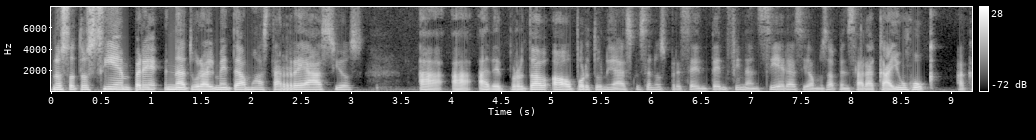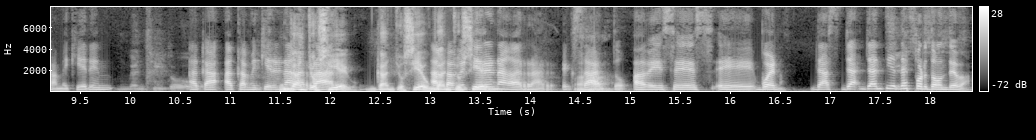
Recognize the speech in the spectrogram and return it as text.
nosotros siempre naturalmente vamos a estar reacios a, a- a de pronto a, a oportunidades que se nos presenten financieras y vamos a pensar, acá hay un hook, acá me quieren, acá, acá me quieren Un gancho ciego, un gancho ciego, un acá gancho me ciego. quieren agarrar, exacto. A veces, eh, bueno, ya, ya, ya entiendes por dónde va.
